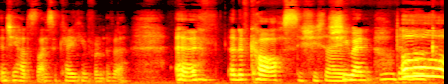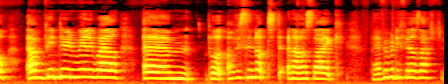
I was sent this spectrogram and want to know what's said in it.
and she had a slice of cake in front of her, uh, and of course Did she say? she went, "Oh, "Oh, I've been doing really well, um, but obviously not." Today. And I was like, "Everybody feels after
